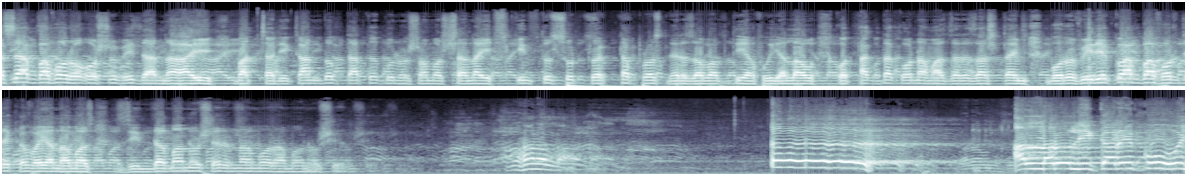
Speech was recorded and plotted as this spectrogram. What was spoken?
আছে আব্বা বড় অসুবিধা নাই। বাচ্চারি কান্দক তাতে কোনো সমস্যা নাই। কিন্তু ছোট্ট একটা প্রশ্নের জবাব দিয়া ফুইরা লাও। ও তাকদা কো নামাজের জাস্ট টাইম। বড় ফিরে কো আব্বা ফরজে কাভাইয়া নামাজ। জিন্দা মানুষের না মরা মানুষের। আল্লাহর লিকারে কই?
